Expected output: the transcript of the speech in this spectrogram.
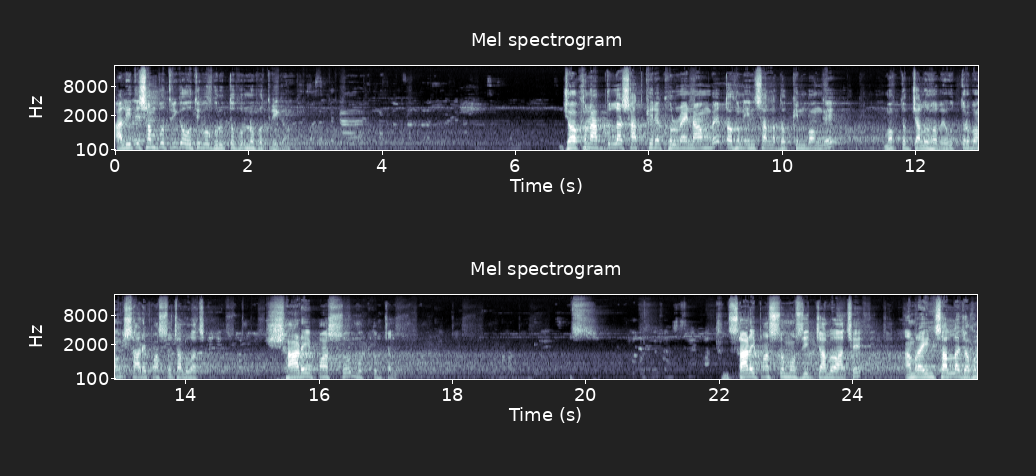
আলিতে পত্রিকা অতীব গুরুত্বপূর্ণ পত্রিকা। যখন আবদুল্লাহ সাতক্ষীরে খুলনায় নামবে, তখন ইনশাল্লাহ দক্ষিণবঙ্গে মক্তব চালু হবে। উত্তরবঙ্গে সাড়ে পাঁচশো চালু আছে। সাড়ে পাঁচশো মক্তব চালু। সাড়ে পাঁচশো মসজিদ চালু আছে। আমরা ইনশাল্লাহ যখন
